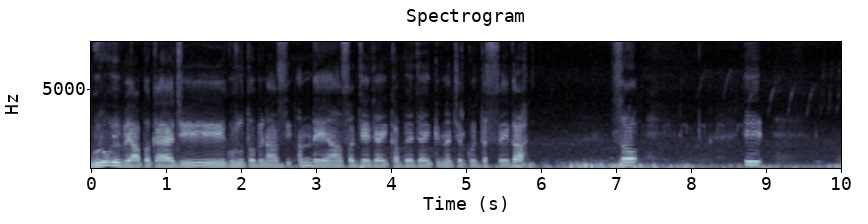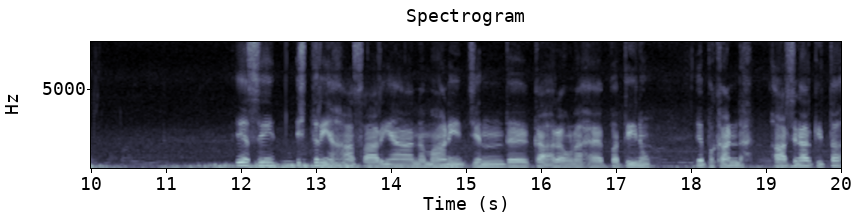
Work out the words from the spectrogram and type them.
ਗੁਰੂ ਵੀ ਵਿਆਪਕ ਹੈ ਜੀ, ਗੁਰੂ ਤੋਂ ਬਿਨਾਂ ਅਸੀਂ ਅੰਧੇ ਹਾਂ, ਸੱਜੇ ਜਾਈ, ਖੱਬੇ ਜਾਈ, ਕਿੰਨਾ ਚਿਰ ਕੋਈ ਦੱਸੇਗਾ? ਸੋ ਇਹ ਇਹ ਅਸੀਂ ਇਸਤਰੀਆਂ ਹਾਂ, ਸਾਰੀਆਂ ਨਮਾਣੀ ਜਿੰਦ ਘਰ ਆਉਣਾ ਹੈ। ਪਤੀ ਨੂੰ ਇਹ ਪਖੰਡ ਹਾਰ ਸ਼ਿੰਗਾਰ ਕੀਤਾ।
